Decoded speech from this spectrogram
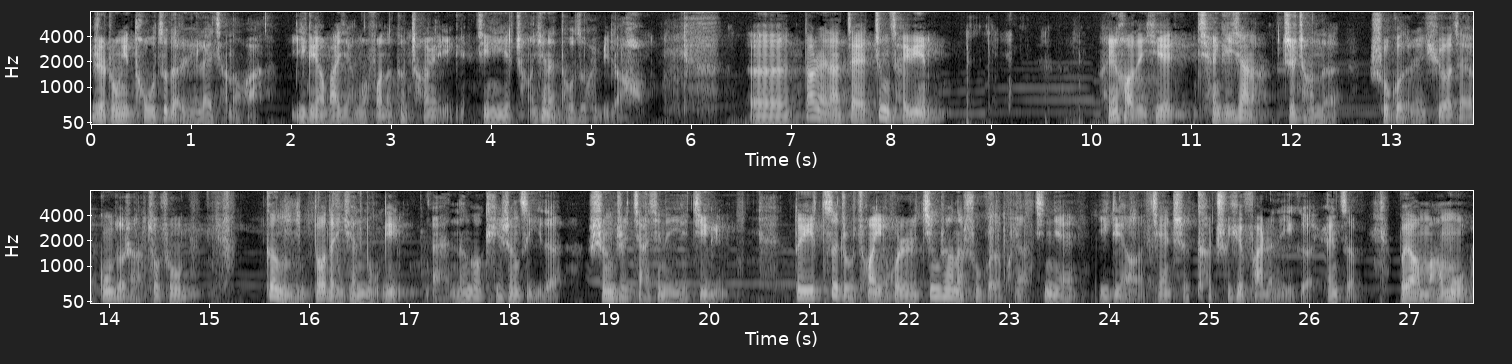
热衷于投资的人来讲的话，一定要把眼光放得更长远一点，进行一些长线的投资会比较好。呃，当然呢，在正财运很好的一些前提下呢，职场的。属狗的人需要在工作上做出更多的一些努力，哎，能够提升自己的升职加薪的一些几率。对于自主创业或者是经商的属狗的朋友，今年一定要坚持可持续发展的一个原则，不要盲目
